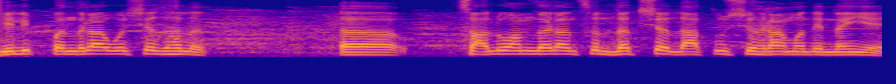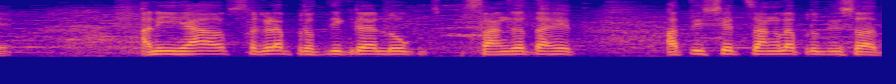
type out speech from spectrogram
गेली पंधरा वर्ष झालं चालू आमदारांचं लक्ष लातूर शहरामध्ये नाही आहे आणि ह्या सगळ्या प्रतिक्रिया लोक सांगत आहेत अतिशय चांगला प्रतिसाद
